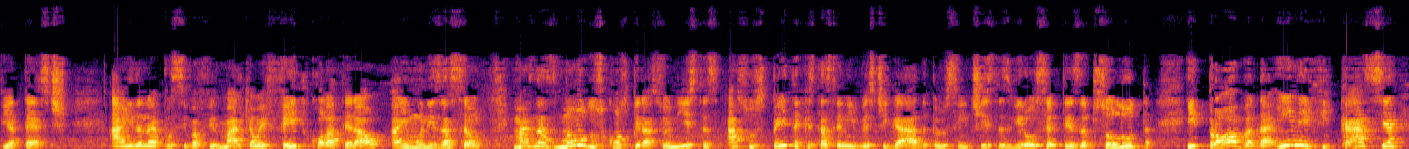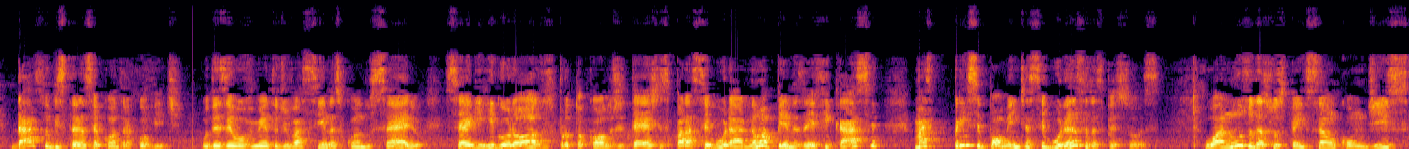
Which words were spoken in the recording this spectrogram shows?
via teste ainda não é possível afirmar que é um efeito colateral à imunização. Mas nas mãos dos conspiracionistas, a suspeita que está sendo investigada pelos cientistas virou certeza absoluta e prova da ineficácia da substância contra a Covid. O desenvolvimento de vacinas, quando sério, segue rigorosos protocolos de testes para assegurar não apenas a eficácia, mas principalmente a segurança das pessoas. O anúncio da suspensão condiz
